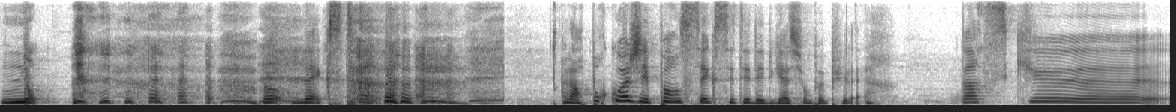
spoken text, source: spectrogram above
Non. Oh, next. Alors pourquoi j'ai pensé que c'était l'éducation populaire? Parce que, euh,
